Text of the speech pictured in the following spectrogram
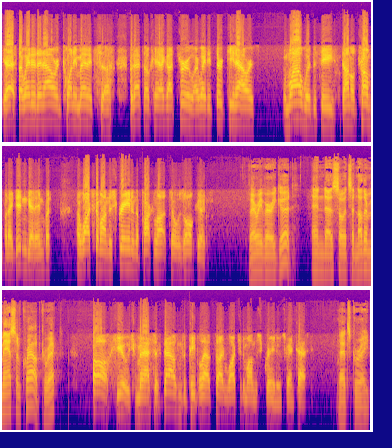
Yes, I waited an hour and 20 minutes, uh, but that's okay. I got through. I waited 13 hours in Wildwood to see Donald Trump, but I didn't get in. But I watched him on the screen in the parking lot, so it was all good. Very, very good. And uh, so it's another massive crowd, correct? Oh, huge, massive. Thousands of people outside watching him on the screen. It was fantastic. That's great.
